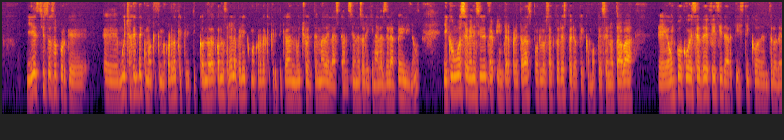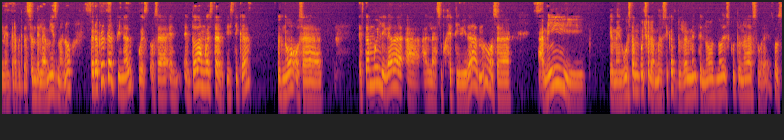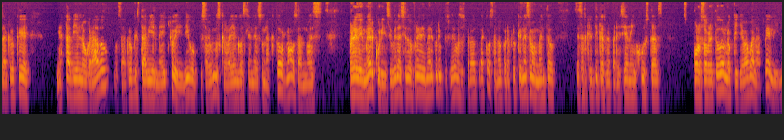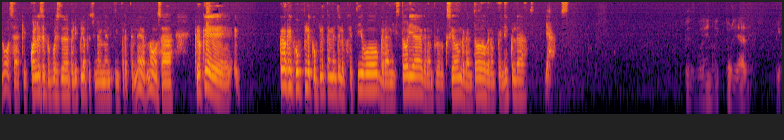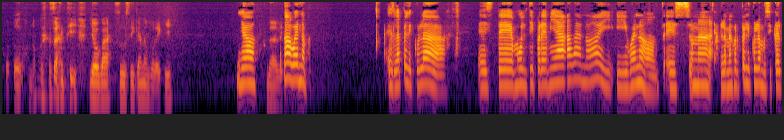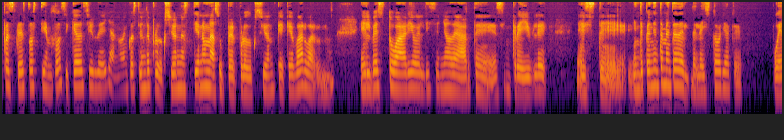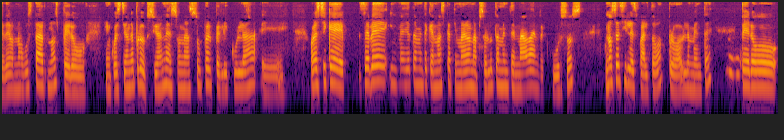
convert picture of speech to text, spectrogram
es chistoso porque eh, mucha gente como que, me acuerdo que criticó, cuando, cuando salió la peli, me acuerdo que criticaban mucho el tema de las canciones originales de la peli, ¿no? Y cómo se ven sido inter- interpretadas por los actores, pero que como que se notaba eh, un poco ese déficit artístico dentro de la interpretación de la misma, ¿no? Pero creo que al final, pues, o sea, en, en toda muestra artística, pues no, o sea, está muy ligada a, a la subjetividad, ¿no? O sea, a mí que me gusta mucho la música, pues realmente no, no discuto nada sobre eso. O sea, creo que está bien logrado, o sea, creo que está bien hecho y digo, pues sabemos que Ryan Gosling es un actor, ¿no? O sea, no es Freddie Mercury. Si hubiera sido Freddie Mercury, pues hubiéramos esperado otra cosa, ¿no? Pero creo que en ese momento esas críticas me parecían injustas por sobre todo lo que llevaba la peli, ¿no? O sea, que cuál es el propósito de una película, pues finalmente entretener, ¿no? O sea, creo que creo que cumple completamente el objetivo, gran historia, gran producción, gran todo, gran película, ya. Pues bueno, Héctor ya todo, ¿no? Santi, yo va, Susi, que andan por aquí. Yo, Dale. no, bueno, es la película este multipremiada, ¿no? Y, y bueno, es una la mejor película musical pues de estos tiempos y qué decir de ella, ¿no? En cuestión de producciones, tiene una superproducción que qué bárbaro, ¿no? El vestuario, el diseño de arte es increíble, este, independientemente de, la historia que puede o no gustarnos, pero en cuestión de producción es una super película. Eh, ahora sí que se ve inmediatamente que no escatimaron absolutamente nada en recursos. No sé si les faltó, probablemente, pero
